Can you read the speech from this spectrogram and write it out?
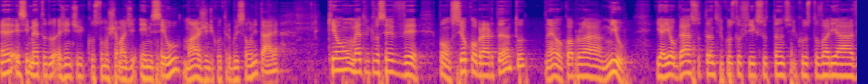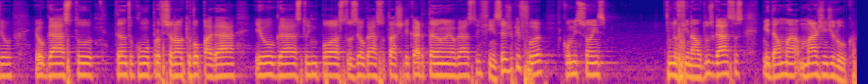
é, esse método a gente costuma chamar de MCU, margem de contribuição unitária, que é um método que você vê, bom, se eu cobrar tanto, né? Eu cobro lá mil. E aí eu gasto tanto de custo fixo, tanto de custo variável, eu gasto tanto com o profissional que eu vou pagar, eu gasto impostos, eu gasto taxa de cartão, eu gasto, enfim, seja o que for, comissões no final dos gastos me dá uma margem de lucro.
